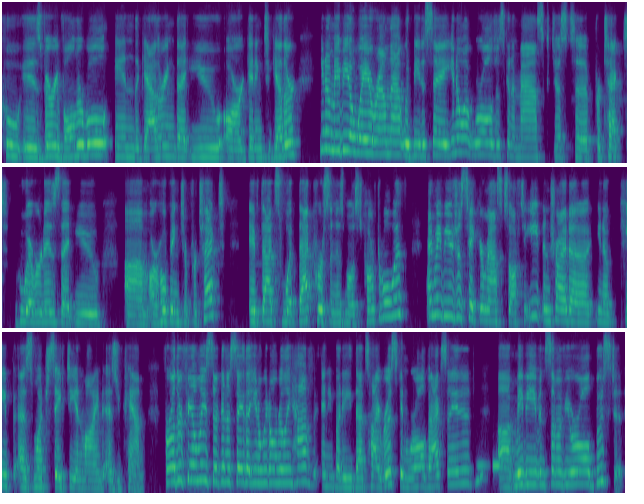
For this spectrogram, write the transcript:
who is very vulnerable in the gathering that you are getting together, you know, maybe a way around that would be to say, you know what, we're all just going to mask just to protect whoever it is that you um, are hoping to protect if that's what that person is most comfortable with and maybe you just take your masks off to eat and try to you know keep as much safety in mind as you can. For other families they're going to say that you know we don't really have anybody that's high risk and we're all vaccinated. Uh, maybe even some of you are all boosted.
